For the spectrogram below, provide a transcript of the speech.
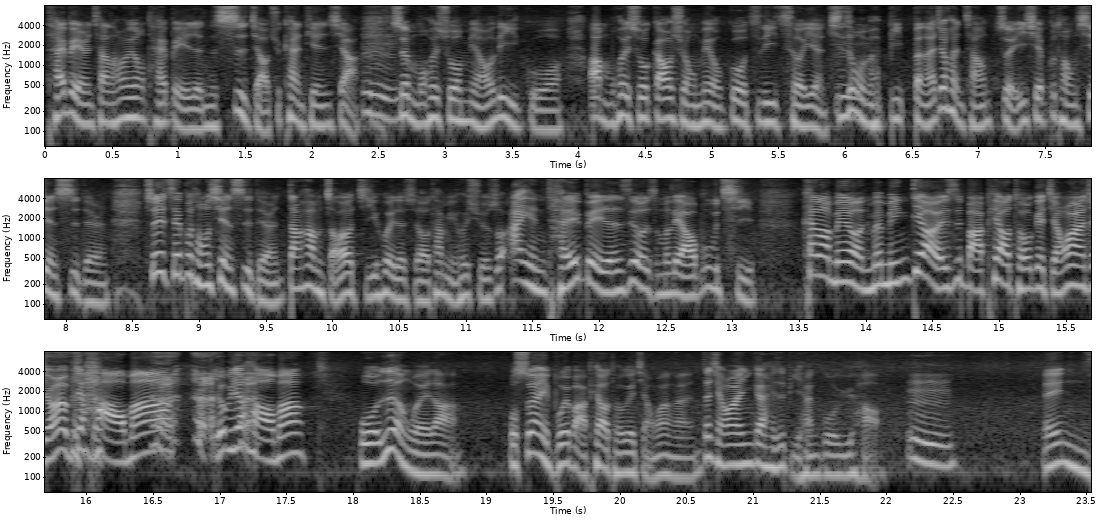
台北人常常会用台北人的视角去看天下，嗯、所以我们会说苗栗国啊，我们会说高雄没有过智力测验。其实我们比本来就很常嘴一些不同县市的人，所以这些不同县市的人，当他们找到机会的时候，他们也会觉得说：“哎呀，你台北人是有什么了不起？看到没有，你们民调也是把票投给蒋万安，蒋万安比较好吗？有比较好吗？我认为啦。”我虽然也不会把票投给蒋万安，但蒋万安应该还是比韩国瑜好。嗯，哎、欸，你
